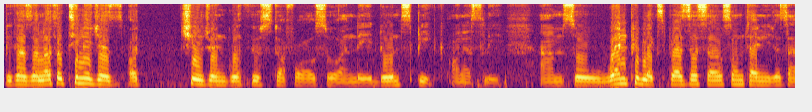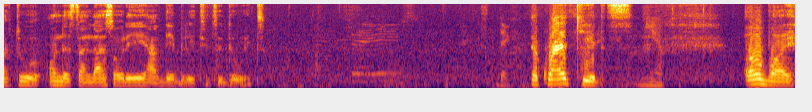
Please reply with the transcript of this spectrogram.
because a lot of teenagers or children go through stuff also and they don't speak honestly. Um, so when people express themselves, sometimes you just have to understand that's how they have the ability to do it. The quiet kids. Yeah. Oh boy.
